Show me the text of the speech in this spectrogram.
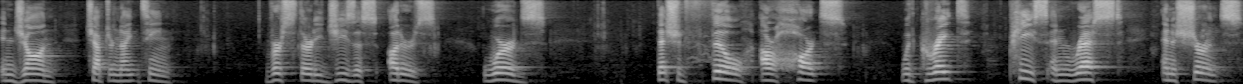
In John chapter 19, verse 30, Jesus utters words that should fill our hearts with great peace and rest and assurance.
